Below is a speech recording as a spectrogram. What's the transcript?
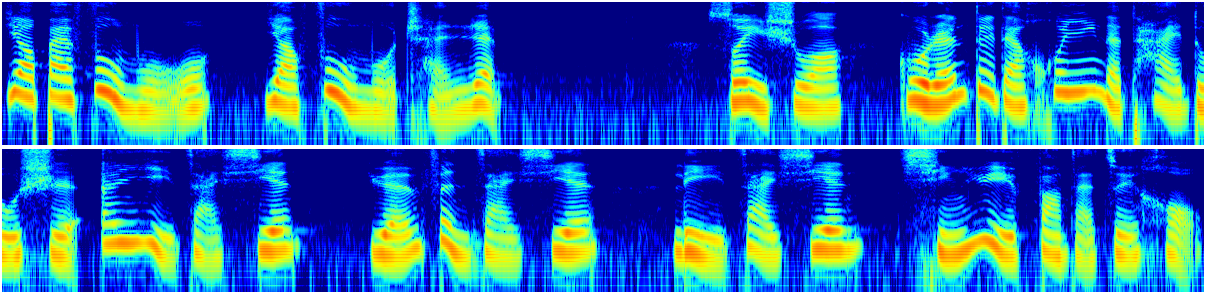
要拜父母，要父母承认。所以说，古人对待婚姻的态度是恩义在先，缘分在先，礼在先，情欲放在最后。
